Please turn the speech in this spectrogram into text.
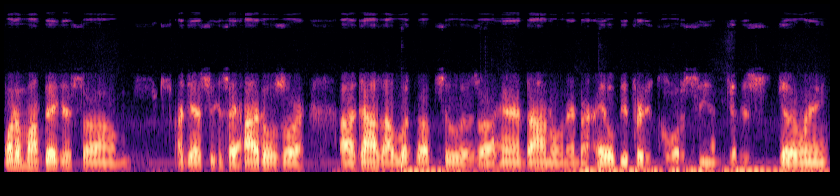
one of my biggest um I guess you can say idols or uh, guys I look up to is uh, Aaron Donald, and uh, it would be pretty cool to see him get his get a ring.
